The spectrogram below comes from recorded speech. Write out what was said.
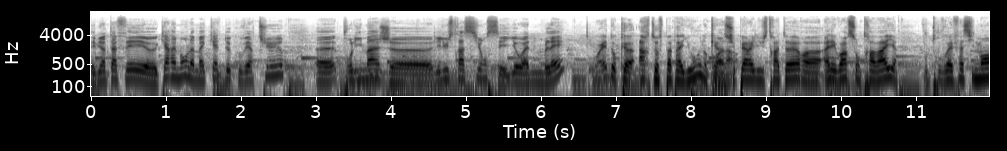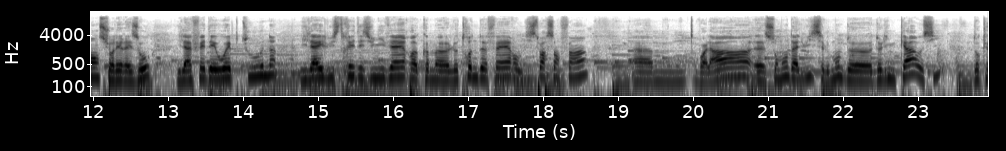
eh bien, tu as fait euh, carrément la maquette de couverture. Euh, pour l'image, l'illustration, c'est Johan Blay. Ouais, donc Art of Papayou, donc Voilà. un super illustrateur. allez voir son travail, vous le trouverez facilement sur les réseaux. Il a fait des webtoons, il a illustré des univers comme Le Trône de Fer ou L'Histoire sans fin. Voilà, son monde à lui, c'est le monde de, de Limca aussi, donc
